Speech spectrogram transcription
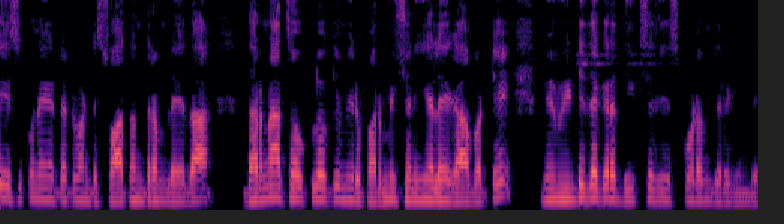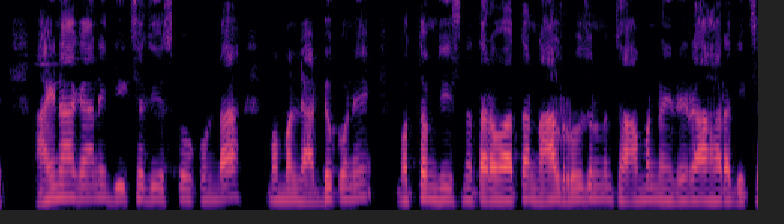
చేసుకునేటటువంటి స్వాతంత్రం లేదా ధర్నా చౌక్లోకి మీరు పర్మిషన్ ఇవ్వలే కాబట్టి మేము ఇంటి దగ్గర దీక్ష చేసుకోవడం జరిగింది. అయినా కానీ దీక్ష చేసుకోకుండా మమ్మల్ని అడ్డుకొని మొత్తం చేసిన తర్వాత నాలుగు రోజుల నుంచి ఆమన్న నిరాహార దీక్ష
